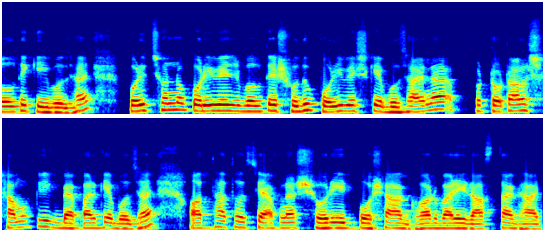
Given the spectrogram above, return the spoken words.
বলতে কি বোঝায়? পরিচ্ছন্ন পরিবেশ বলতে শুধু পরিবেশকে বোঝায় না টোটাল সামগ্রিক ব্যাপারকে বোঝায়, অর্থাৎ হচ্ছে আপনার শরীর, পোশাক, ঘরবাড়ি, রাস্তাঘাট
